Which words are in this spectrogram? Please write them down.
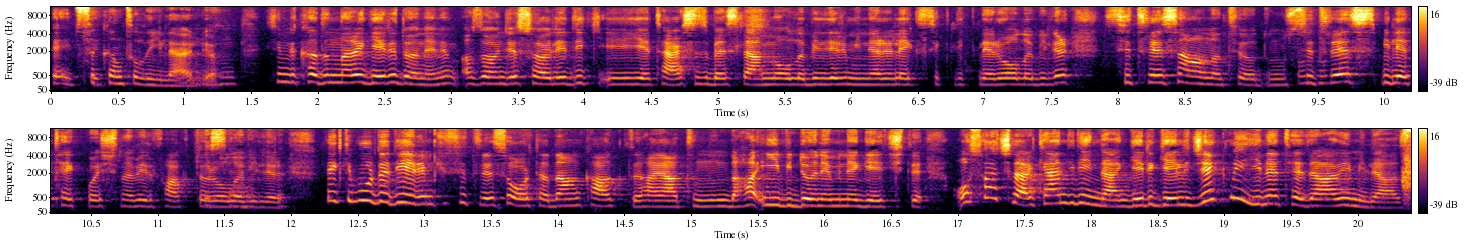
Peki. sıkıntılı ilerliyor. Şimdi kadınlara geri dönelim. Az önce söyledik e, yetersiz beslenme olabilir, mineral eksiklikleri olabilir. Stresi anlatıyordunuz. Stres bile tek başına bir faktör Kesinlikle. olabilir. Peki burada diyelim ki stresi ortadan kalktı, hayatının daha iyi bir dönemine geçti. O saçlar kendiliğinden geri gelecek mi? Yine tedavi mi lazım?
